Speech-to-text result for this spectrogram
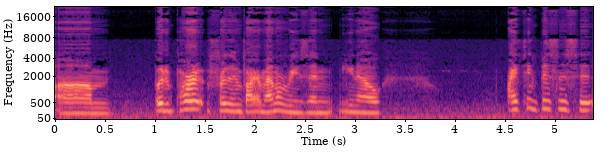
um, but apart for the environmental reason, you know, I think businesses.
